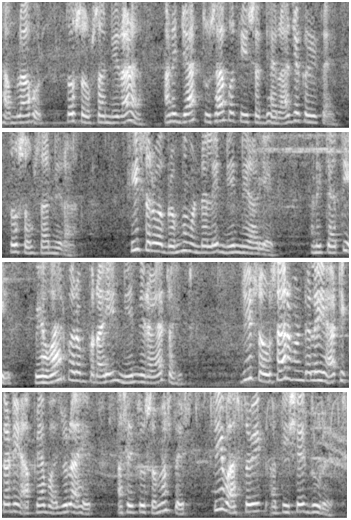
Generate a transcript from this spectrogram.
थांबला आहोत तो संसार निराळा आणि ज्यात तुझा पती सध्या राज्य करीत आहे तो संसार निराळा. ही सर्व ब्रह्ममंडले निरनिराळी आहेत आणि त्यातील व्यवहार परंपराही निरनिराळ्याच आहेत. जी संसार मंडले या ठिकाणी आपल्या बाजूला आहेत असे तू समजतेस ती वास्तविक अतिशय दूर आहेत.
